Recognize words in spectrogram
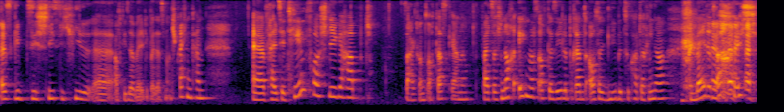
Es gibt schließlich viel äh, auf dieser Welt, über das man sprechen kann. Äh, falls ihr Themenvorschläge habt, sagt uns auch das gerne. Falls euch noch irgendwas auf der Seele brennt, außer die Liebe zu Katharina, meldet euch.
